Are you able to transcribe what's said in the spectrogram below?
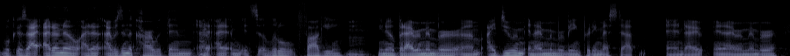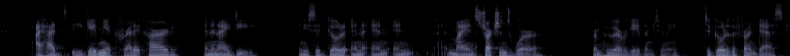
well, because I, I don't know I don't I was in the car with them. I, I, um, it's a little foggy, Mm. you know. But I remember um, I do rem- and I remember being pretty messed up. And I and I remember I had he gave me a credit card and an ID, and he said go to and and and my instructions were from whoever gave them to me to go to the front desk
